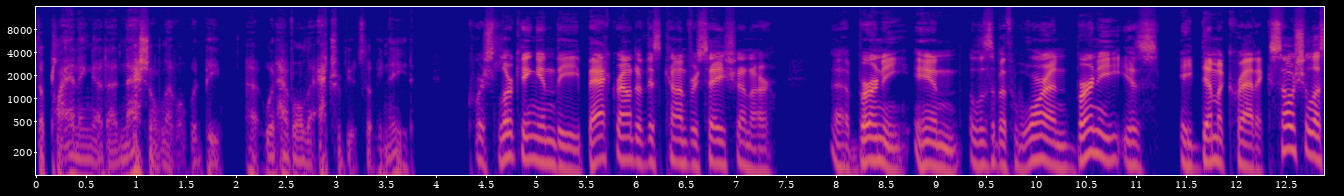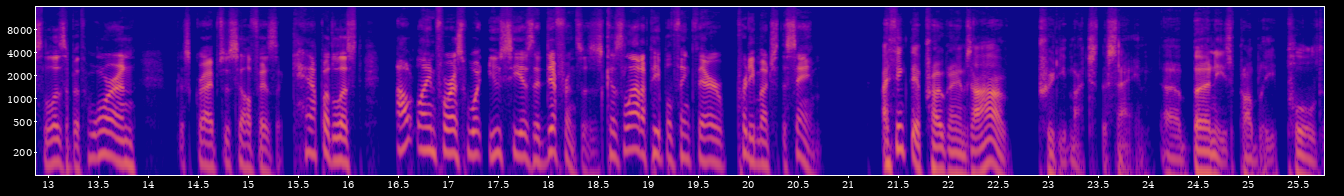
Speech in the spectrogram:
the planning at a national level would be uh, would have all the attributes that we need. Of course, lurking in the background of this conversation are uh, Bernie and Elizabeth Warren. Bernie is a Democratic socialist. Elizabeth Warren describes herself as a capitalist. Outline for us what you see as the differences, because a lot of people think they're pretty much the same. I think their programs are pretty much the same. Uh, Bernie's probably pulled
